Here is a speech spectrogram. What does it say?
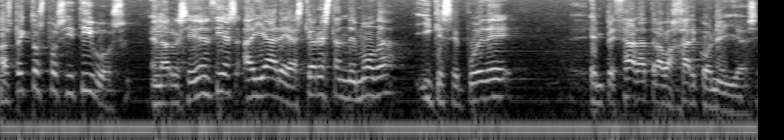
Aspectos positivos. En las residencias hay áreas que ahora están de moda y que se puede empezar a trabajar con ellas.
